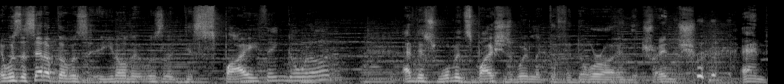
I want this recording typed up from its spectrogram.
It was the setup that was you know that was like this spy thing going on, and this woman spy she's wearing like the fedora and the trench, and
